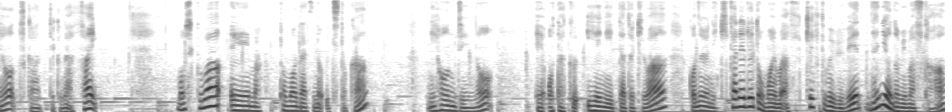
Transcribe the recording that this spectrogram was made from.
現を使ってくださいもしくは、えーま、友達のうちとか日本人のえお宅家に行った時はこのように聞かれると思います。ケスクベビベ何を飲みますか？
